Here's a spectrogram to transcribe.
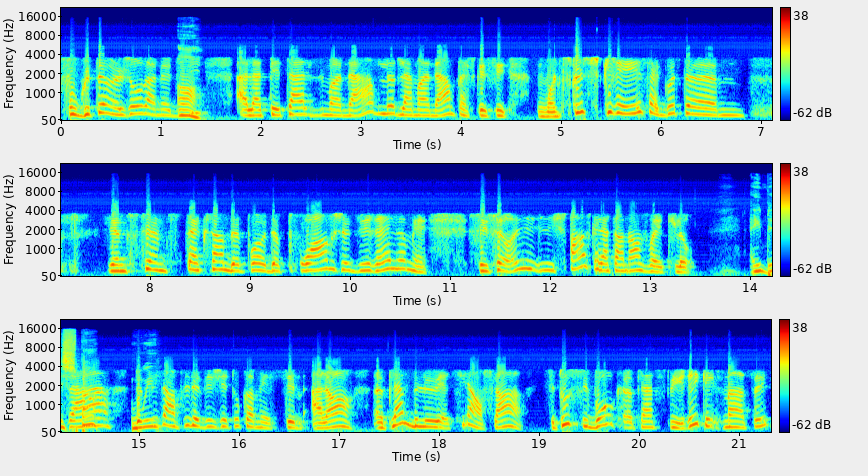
faut goûter un jour dans notre Oh. vie à la pétale du monarde, là, de la monarde, parce que c'est un petit peu sucré, ça goûte... euh, il y a un petit, un petit accent de, de poivre, je dirais, là, mais c'est ça. Je pense que la tendance va être là. Eh bien, je Vers pense- de oui. plus en plus de végétaux comestibles. Alors, un plant de bleuetier en fleurs, c'est aussi beau qu'un plant de spiré, quasiment, tu sais.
